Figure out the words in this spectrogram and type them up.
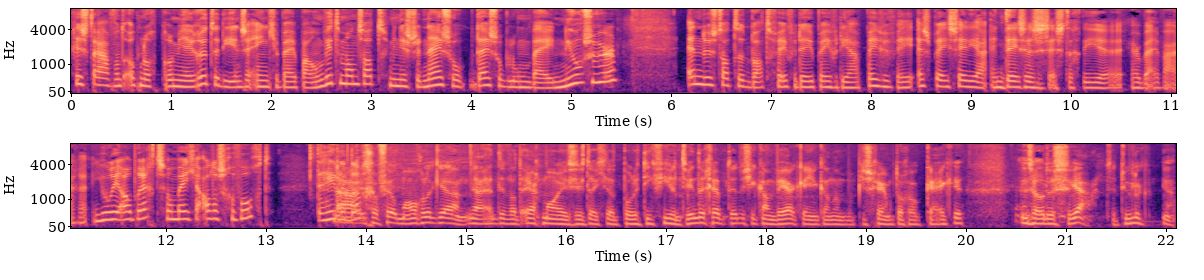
Gisteravond ook nog premier Rutte, die in zijn eentje bij Pauw en Witteman zat. Minister Nijssel, Dijsselbloem bij Nieuwsuur. En dus dat debat VVD, PvdA, PVV, SP, CDA en D66 die uh, erbij waren. Juri Albrecht, zo'n beetje alles gevolgd? De hele nou, dag? Zoveel mogelijk, ja. ja. Wat erg mooi is, is dat je dat politiek 24 hebt. Hè. Dus je kan werken en je kan op je scherm toch ook kijken. En zo, dus ja, natuurlijk. Ja.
